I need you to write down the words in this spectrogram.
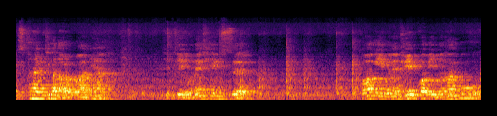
x 프라임 t가 나올 거 아니야. Dt분의 tx 더하기 2분의 뒤에 거 미분하고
